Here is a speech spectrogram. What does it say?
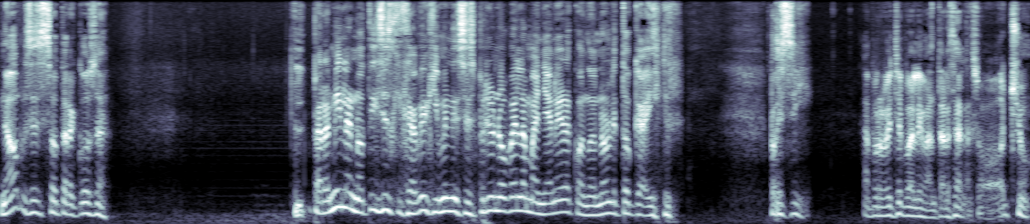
no, pues esa es otra cosa. Para mí la noticia es que Javier Jiménez Espriu no ve la mañanera cuando no le toca ir. Pues sí, aprovecha para levantarse a las 8,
